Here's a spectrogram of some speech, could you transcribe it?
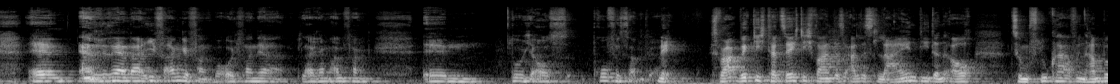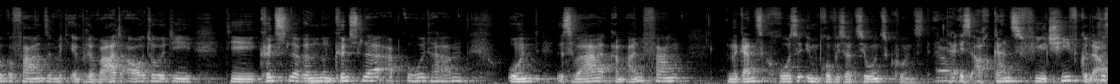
Ähm, also wir sind ja naiv angefangen. Bei euch waren ja gleich am Anfang ähm, durchaus Profis am Werk. Nee. Es war wirklich tatsächlich, waren das alles Laien, die dann auch zum Flughafen in Hamburg gefahren sind mit ihrem Privatauto, die die Künstlerinnen und Künstler abgeholt haben. Und es war am Anfang eine ganz große Improvisationskunst. Ja. Da ist auch ganz viel schiefgelaufen.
